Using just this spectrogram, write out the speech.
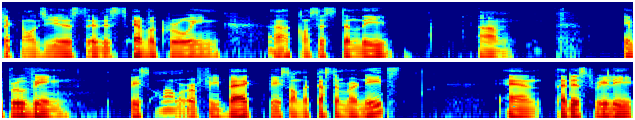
technology is that it's ever growing, uh, consistently um, improving based on our feedback, based on the customer needs, and that is really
